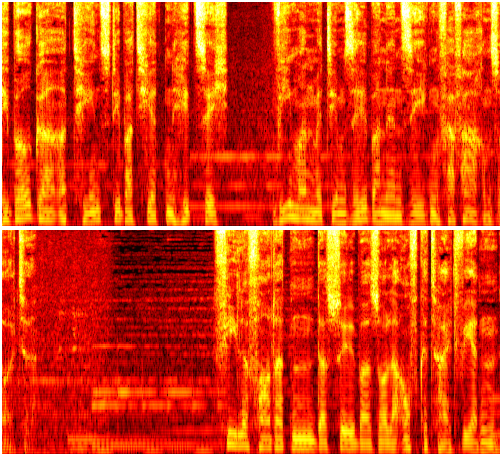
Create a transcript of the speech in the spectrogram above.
Die Bürger Athens debattierten hitzig, wie man mit dem silbernen Segen verfahren sollte. Viele forderten, das Silber solle aufgeteilt werden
